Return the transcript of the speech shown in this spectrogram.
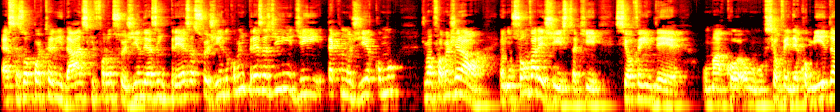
essas oportunidades que foram surgindo e as empresas surgindo como empresas de, de tecnologia como de uma forma geral. Eu não sou um varejista que se eu vender uma se eu vender comida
